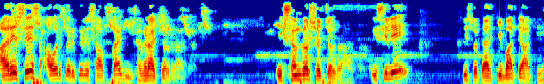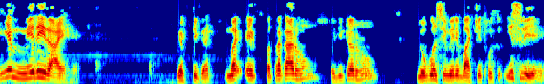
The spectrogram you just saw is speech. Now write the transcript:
आरएसएस और करकरे साहब का एक झगड़ा चल रहा था। एक संघर्ष चल रहा था। इसलिए इस प्रकार की बातें आती हैं। ये मेरी राय है। व्यक्तिगत, मैं एक पत्रकार हूँ, एडिटर हूँ। लोगों से मेरी बातचीत होती, इसलिए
